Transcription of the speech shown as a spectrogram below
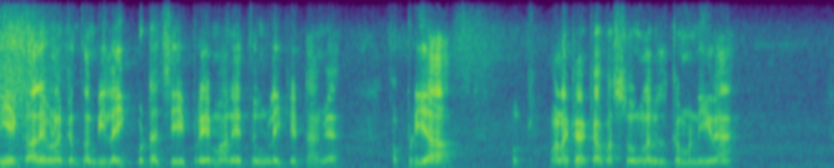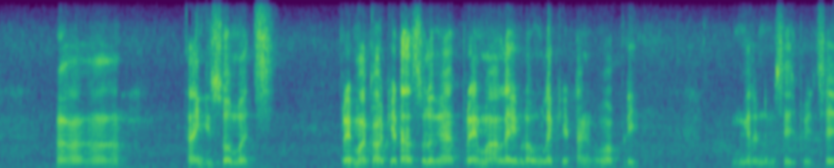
இனிய காலை வணக்கம் தம்பி. லைக் போட்டாச்சு. பிரேமா நேற்று உங்களே கேட்டாங்க. அப்படியா? ஓகே வணக்கம் அக்கா. ஃபஸ்ட்டு உங்களை வெல்கம் பண்ணிக்கிறேன். தேங்க்யூ ஸோ மச் பிரேமா அக்கா கேட்டால் சொல்லுங்கள் பிரேமா லைவில் உங்களே கேட்டாங்க. ஓ அப்படி. இங்கே ரெண்டு மெசேஜ் போயிடுச்சு.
